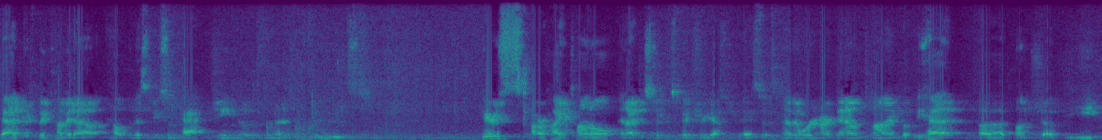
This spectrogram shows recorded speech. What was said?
Badger's been coming out and helping us do some packaging of the fermented foods. Here's our high tunnel, and I just took this picture yesterday, so it's kind of we're in our downtime. But we had a bunch of the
